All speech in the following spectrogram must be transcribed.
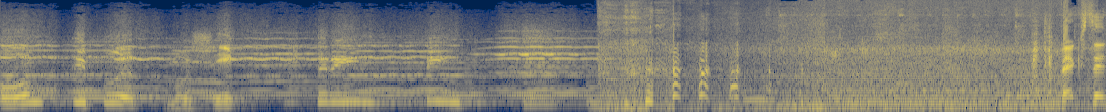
und die Burgmusik drin bin. Backstage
